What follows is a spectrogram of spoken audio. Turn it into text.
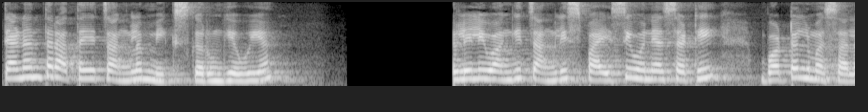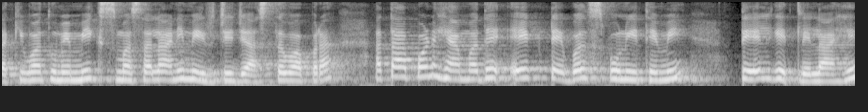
त्यानंतर आता हे चांगलं मिक्स करून घेऊया. भरलेली वांगी चांगली स्पायसी होण्यासाठी बॉटल मसाला किंवा तुम्ही मिक्स मसाला आणि मिरची जास्त वापरा. आता आपण ह्यामध्ये एक टेबलस्पून इथे मी तेल घेतलेलं आहे.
